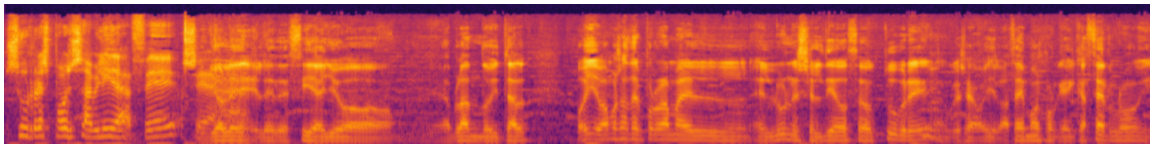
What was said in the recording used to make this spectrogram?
su responsabilidad, ¿eh? O sea, Yo le, le decía yo, eh, hablando y tal, oye, vamos a hacer programa el, el lunes, el día 12 de octubre, Mm. aunque sea, oye, lo hacemos porque hay que hacerlo y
